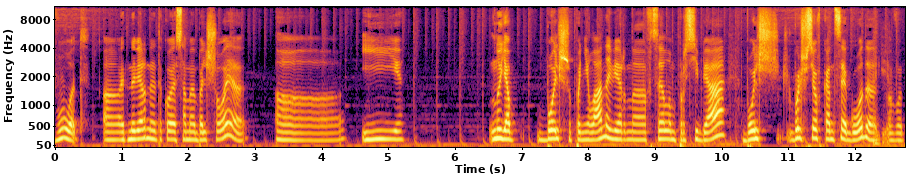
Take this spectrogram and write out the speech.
Вот. Это, наверное, такое самое большое. Э, И... Ну, я больше поняла, наверное, в целом про себя. Больше, больше всего в конце года. Вот,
